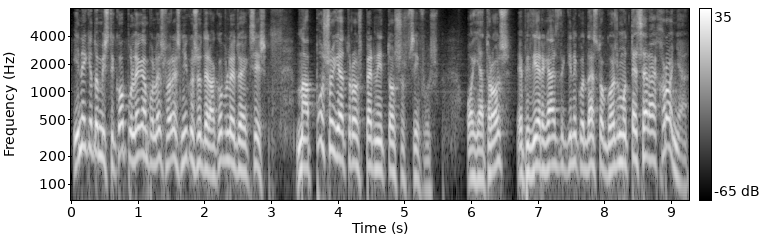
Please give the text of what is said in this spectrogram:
Είναι και το μυστικό που λέγαν πολλές φορές Νίκος Σοντερακόπουλος το εξής. Μα πόσο ο γιατρός παίρνει τόσους ψήφους; Ο γιατρός επειδή εργάζεται και είναι κοντά στον κόσμο τέσσερα χρόνια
